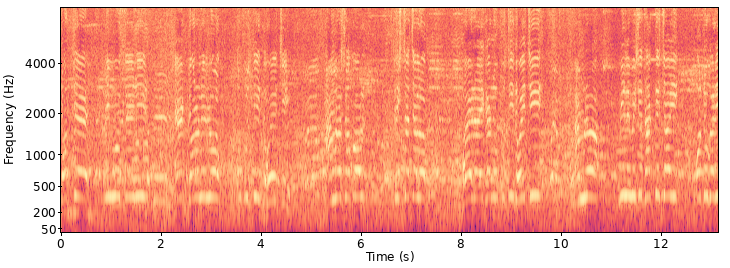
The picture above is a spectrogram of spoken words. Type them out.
সবচেয়ে নিম্ন শ্রেণির এক ধরনের লোক উপস্থিত হয়েছি। আমরা সকল রিক্সা ভাইরা এখানে উপস্থিত হয়েছি। আমরা মিলেমিশে থাকতে চাই, অটো গাড়ি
